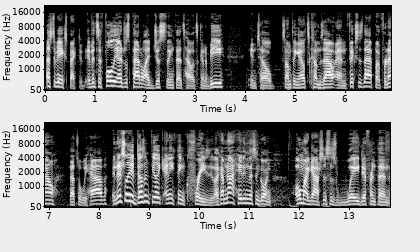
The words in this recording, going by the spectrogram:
that's to be expected. If it's a fully edgeless paddle, I just think that's how it's gonna be until something else comes out and fixes that, but for now, that's what we have. Initially, it doesn't feel like anything crazy. Like I'm not hitting this and going, oh my gosh, this is way different than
